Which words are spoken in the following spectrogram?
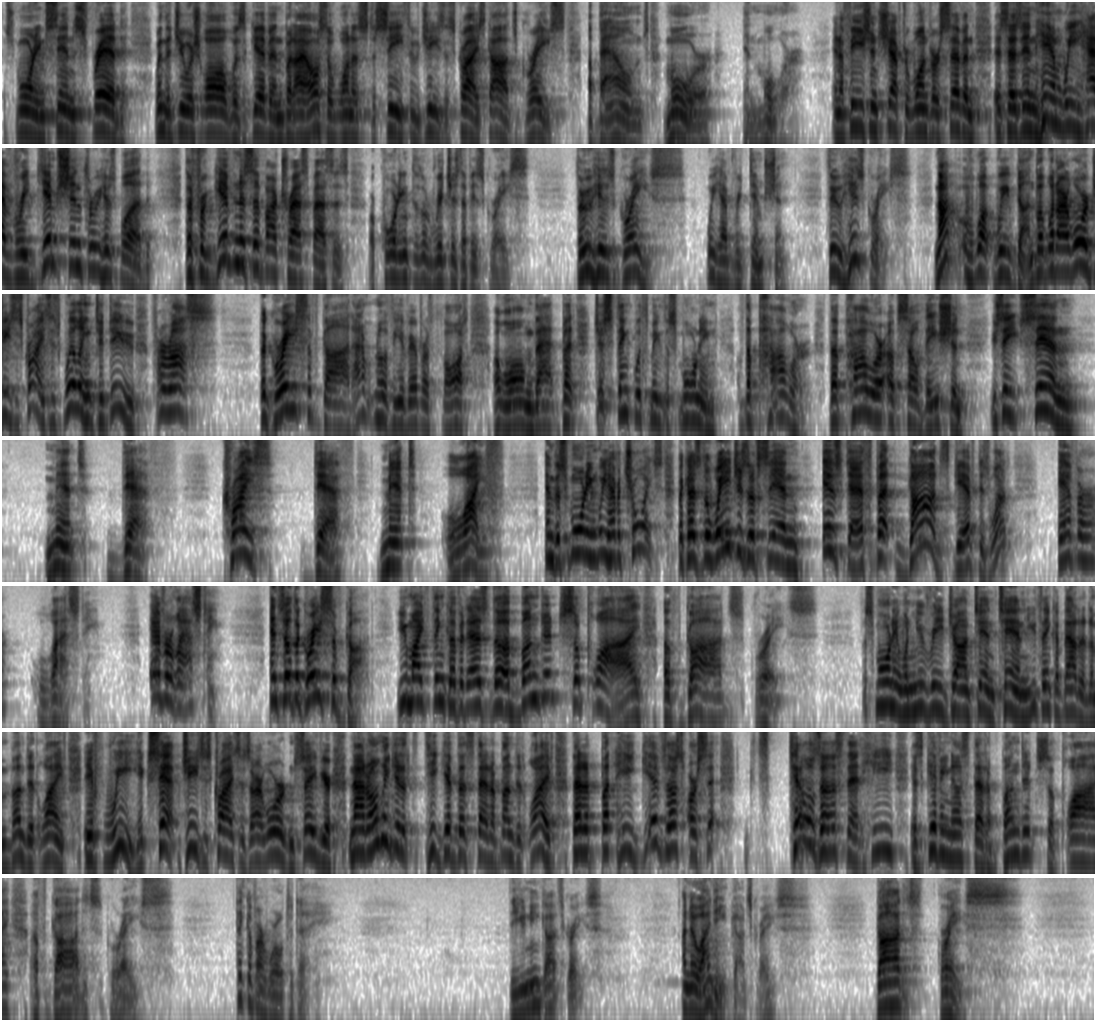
This morning, sin spread when the Jewish law was given, but I also want us to see through Jesus Christ, God's grace abounds more and more. In Ephesians chapter 1 verse 7 it says in him we have redemption through his blood the forgiveness of our trespasses according to the riches of his grace through his grace we have redemption through his grace. Not of what we've done, but what our Lord Jesus Christ is willing to do for us. The grace of God. I don't know if you've ever thought along that, but just think with me this morning of the power, the power of salvation. You see, sin meant death. Christ's death meant life. And this morning we have a choice because the wages of sin is death, but God's gift is what? Everlasting. Everlasting. And so the grace of God, you might think of it as the abundant supply of God's grace. This morning, when you read John 10 10, you think about an abundant life. If we accept Jesus Christ as our Lord and Savior, not only did He give us that abundant life, that, but He gives us or tells us that He is giving us that abundant supply of God's grace. Think of our world today. Do you need God's grace? I know I need God's grace. God's grace.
